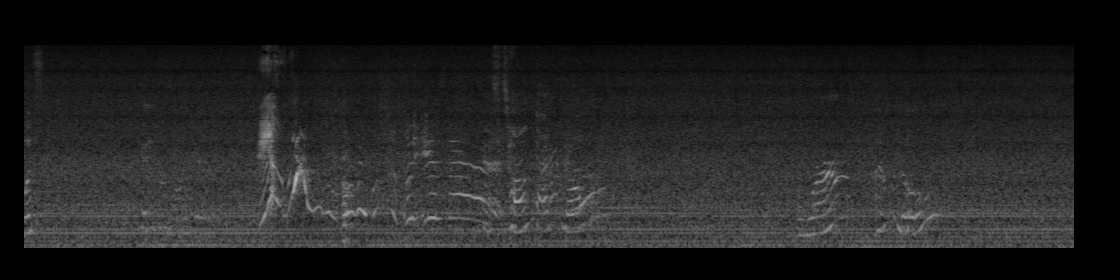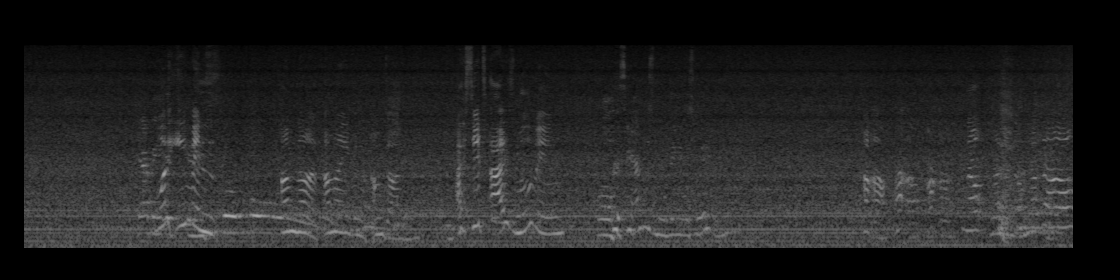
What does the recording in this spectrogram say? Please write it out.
What's Ew! what is that? His Tongue? I don't know. A worm? I don't know. Yeah, What even? So I'm not. I'm not even. I'm done. I see its eyes moving. Well, his hand was moving. He was waiting. Uh uh. Uh uh. Uh uh. No. No. No. No. No. no.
